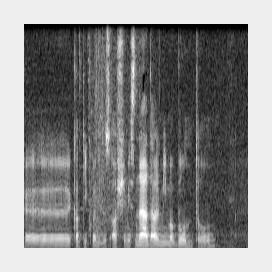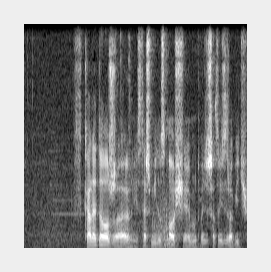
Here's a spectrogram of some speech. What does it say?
Yy, Contique minus 8 jest nadal, mimo buntu. W Kaledorze jest też minus 8. Tu będzie trzeba coś zrobić.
